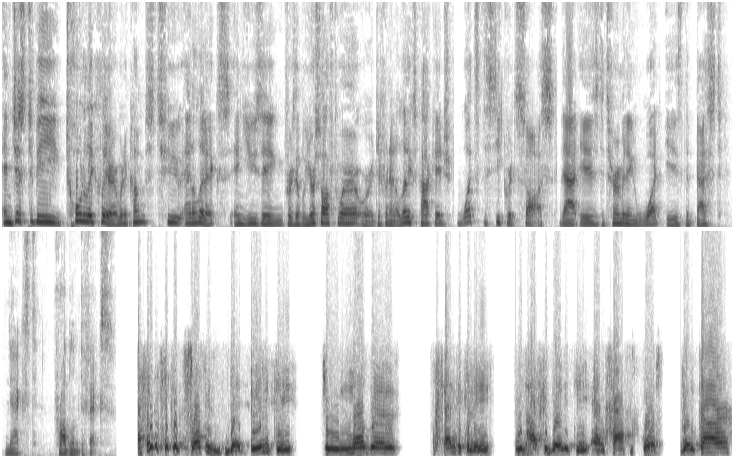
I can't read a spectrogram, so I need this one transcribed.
And just to be totally clear, when it comes to analytics and using, for example, your software or a different analytics package, what's the secret sauce that is determining what is the best next problem to fix? I think the secret sauce is the ability to model authentically with high fidelity and fast, of course, the entire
